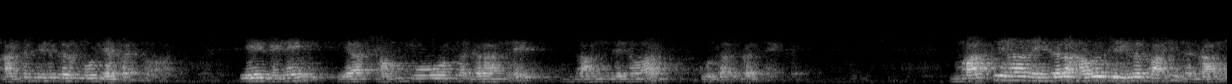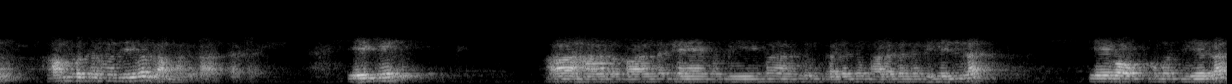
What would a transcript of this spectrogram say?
අට පිළිකර පූජා කරනවා. ඒ දිනේ එයා සම්පූර්ණ කරන්නේ දන් දෙනවා කුසල් කරන එක. මධ්‍යහන ඉඳලා හවස ඉඳලා පහිනකම් හම්බ කරන දේවල් ළමකට තාත්තට. ඒකෙන් ආහාර පාන කෑම බීම අඳුම් කලදුම් අරගෙන ගිහිල්ලා ඒව ඔක්කොම තියලා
